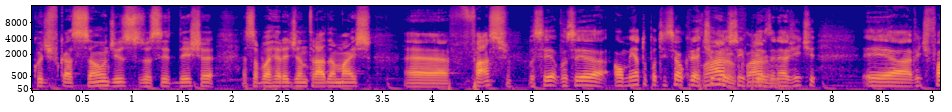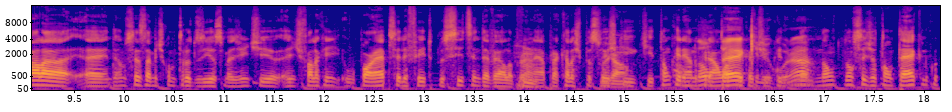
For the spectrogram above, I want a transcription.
codificação disso, você deixa essa barreira de entrada mais é, fácil. Você, você aumenta o potencial criativo claro, da sua empresa, claro. né? A gente é, a gente fala, é, eu não sei exatamente como traduzir isso, mas a gente, a gente fala que o Power Apps ele é feito para o Citizen Developer, hum. né? Para aquelas pessoas Legal. que estão querendo não, criar um aplicativo que né? não, não seja tão técnico,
